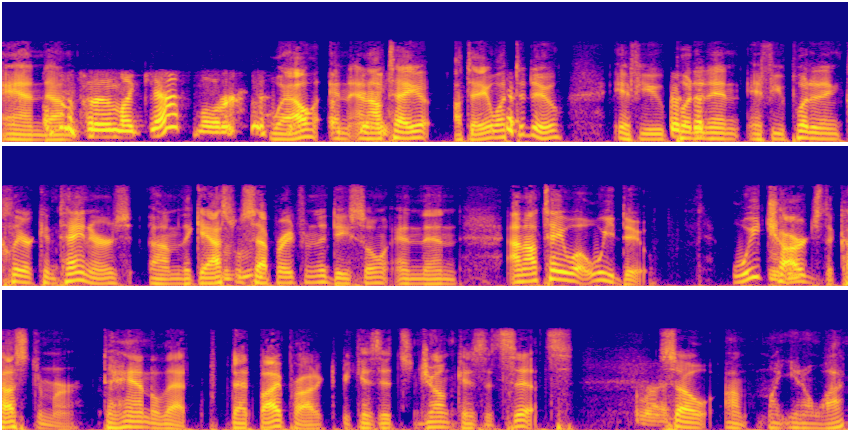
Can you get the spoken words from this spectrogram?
And I'm um, gonna put it in my gas motor. Well, and, and I'll tell you, I'll tell you what to do. If you put it in, if you put it in clear containers, um, the gas will Mhm. separate from the diesel, and then, and I'll tell you what we do. We Mm-hmm. charge the customer to handle that that byproduct because it's junk as it sits. Right. So, um, my, you know what?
